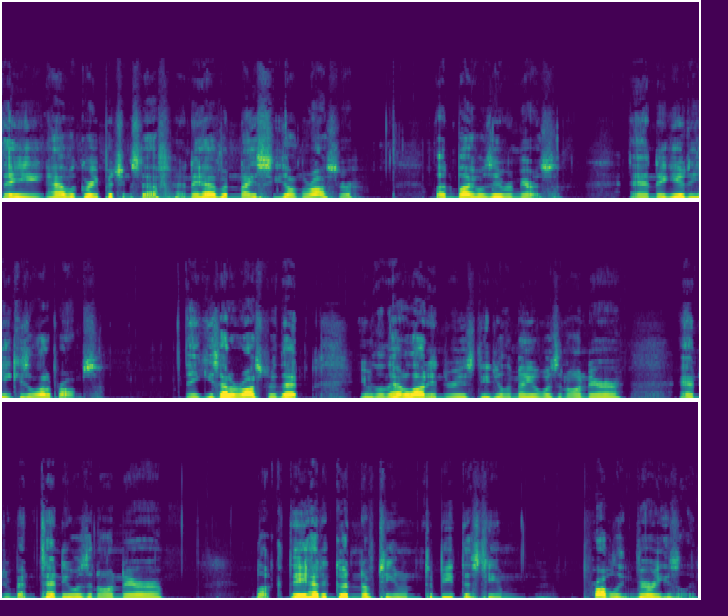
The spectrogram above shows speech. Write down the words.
they have a great pitching staff and they have a nice young roster led by Jose Ramirez. And they gave the Yankees a lot of problems. The Yankees had a roster that, even though they had a lot of injuries, DJ LeMahieu wasn't on there, Andrew Benintendi wasn't on there. Look, they had a good enough team to beat this team probably very easily.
